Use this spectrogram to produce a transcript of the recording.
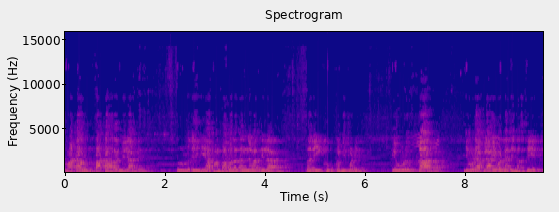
घाटावरून ताटावर आणलेला आहे रोजही आपण बाबाला धन्यवाद दिला तरी खूप कमी पडेल. एवढे उपकार जेवढे आपल्या आईवडिलाचे नसतील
